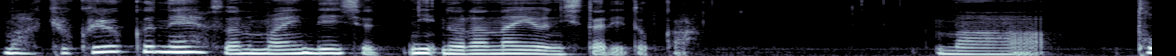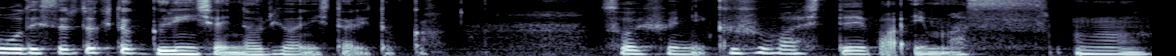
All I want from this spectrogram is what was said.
まあ極力ね、その満員電車に乗らないようにしたりとか、まあ遠出する時とかグリーン車に乗るようにしたりとか、そういうふうに工夫はしてはいます。うん。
